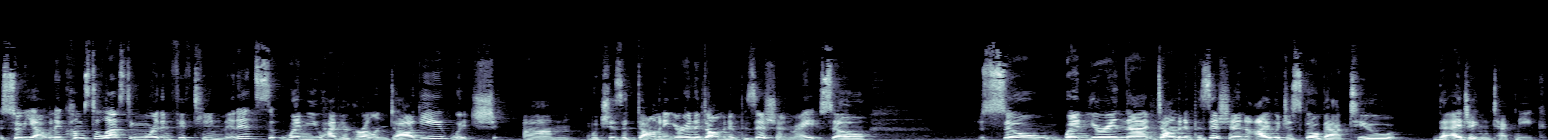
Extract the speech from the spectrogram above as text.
so yeah, when it comes to lasting more than 15 minutes, when you have your girl in doggy, which um, which is a dominant, you're in a dominant position, right? So so when you're in that dominant position, I would just go back to the edging technique,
